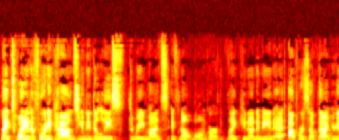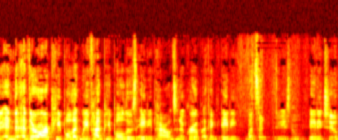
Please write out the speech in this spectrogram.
Like 20 to 40 pounds, you need at least three months, if not longer. Like, you know what I mean? Uh, upwards of that, you're gonna and there are people like we've had people lose 80 pounds in a group. I think 80 what's it? 82. 82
